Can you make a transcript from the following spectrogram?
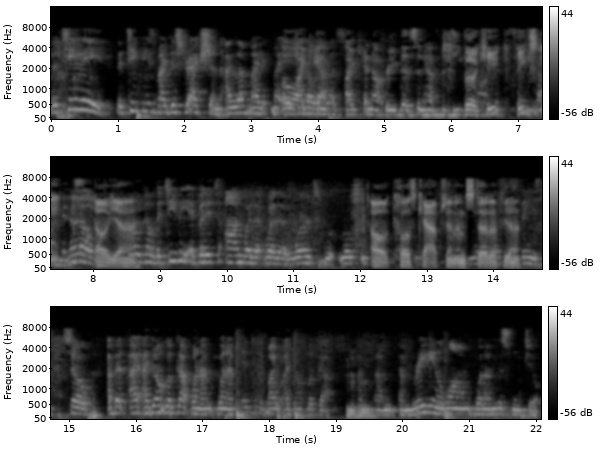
the TV, the TV is my distraction. I love my, my oh, I can't. I cannot read this and have the TV Look, on he- at the same he's- time. No, It's- no. Oh yeah. No, no, the TV, but it's on where the, where the words w- wrote. Oh, closed caption instead Yeah, of yeah. Things. So, uh, but I, I don't look up when I'm when I'm into the Bible. I don't look up. Mm-hmm. I'm, I'm I'm reading along what I'm listening to,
